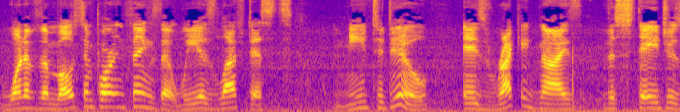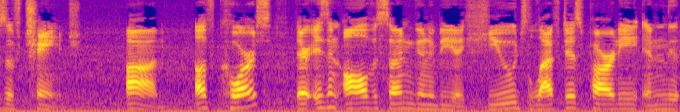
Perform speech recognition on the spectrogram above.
one of the most important things that we as leftists need to do is recognize the stages of change. Um, of course, there isn't all of a sudden going to be a huge leftist party in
